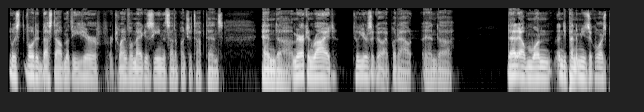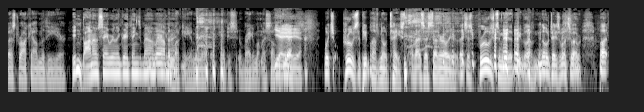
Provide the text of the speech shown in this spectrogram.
It was voted best album of the year for Twangville magazine. It's on a bunch of top tens. And uh, American Ride, two years ago, I put out, and uh, that album won Independent Music Awards Best Rock Album of the Year. Didn't Bono say really great things about well, American I've been Ride? lucky. I mean, I, I can't be bragging about myself. yeah, yeah, yeah, yeah which proves that people have no taste. As I said earlier, that just proves to me that people have no taste whatsoever. But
